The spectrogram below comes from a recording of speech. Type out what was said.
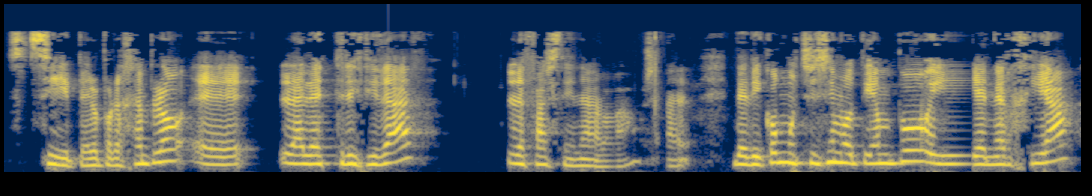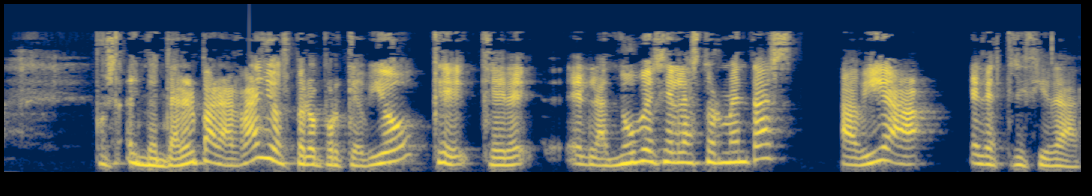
Sí, pero por ejemplo, eh, la electricidad le fascinaba. O sea, dedicó muchísimo tiempo y energía pues, a inventar el pararrayos, pero porque vio que, en las nubes y en las tormentas había electricidad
